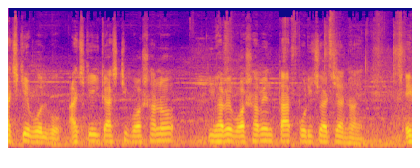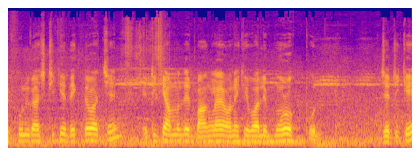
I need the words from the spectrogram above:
আজকে বলব, আজকে এই গাছটি বসানো, কীভাবে বসাবেন তার পরিচর্যা নয়। এই ফুল গাছটিকে দেখতে পাচ্ছেন, এটিকে আমাদের বাংলায় অনেকে বলে মোরগ ফুল। যেটিকে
